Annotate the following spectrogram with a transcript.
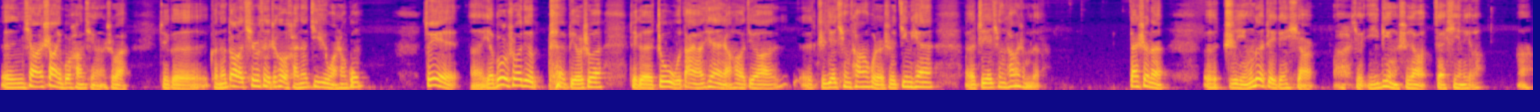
嗯，像上一波行情是吧？这个可能到了七十岁之后还能继续往上攻，所以呃，也不是说就比如说这个周五大阳线，然后就要呃直接清仓，或者是今天呃直接清仓什么的。但是呢。呃，止盈的这根弦儿啊，就一定是要在心里了啊。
